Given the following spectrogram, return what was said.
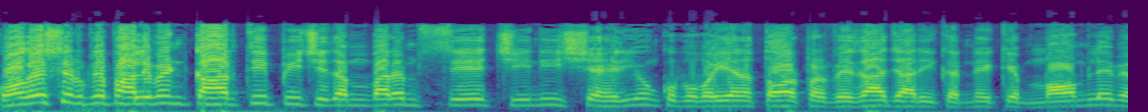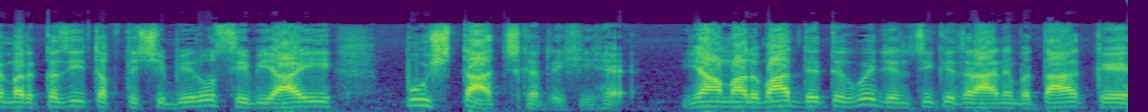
कांग्रेस के रुकने पार्लियामेंट कार्ति पी चिदम्बरम से चीनी शहरियों को मुबैना तौर पर वीज़ा जारी करने के मामले में मरकजी तफ्तीशी ब्यूरो सीबीआई पूछताछ कर रही है। यहाँ मालूम देते हुए एजेंसी के जरा ने बताया कि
